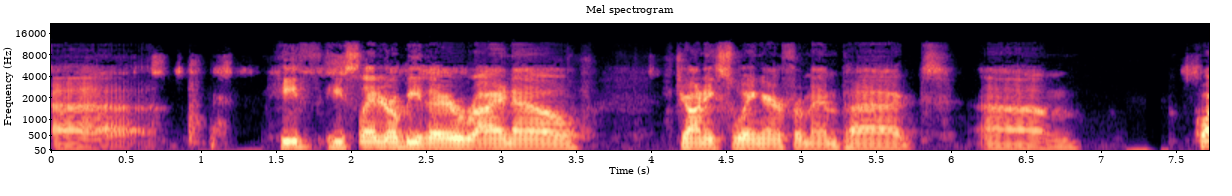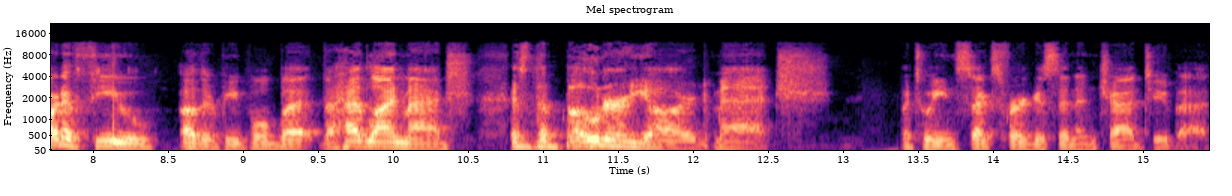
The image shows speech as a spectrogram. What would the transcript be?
uh, Heath Heath Slater will be there. Rhino, Johnny Swinger from Impact, um, quite a few other people. But the headline match is the Boner Yard match between Sex Ferguson and Chad Too Bad,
